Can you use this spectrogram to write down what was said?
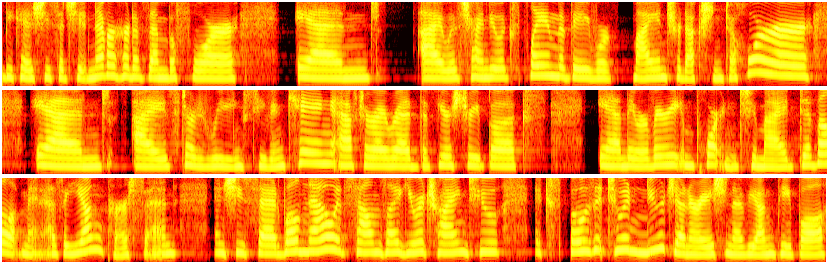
because she said she had never heard of them before. And I was trying to explain that they were my introduction to horror. And I started reading Stephen King after I read the Fear Street books. And they were very important to my development as a young person. And she said, Well, now it sounds like you were trying to expose it to a new generation of young people.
